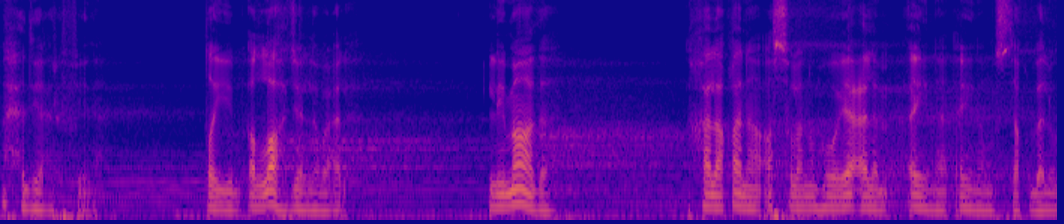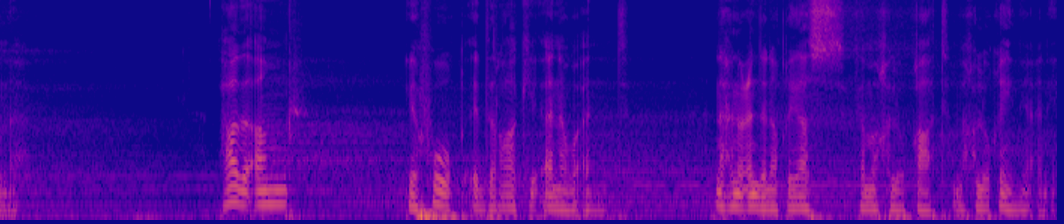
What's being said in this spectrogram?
ما حد يعرف فينا. طيب الله جل وعلا لماذا خلقنا أصلا وهو يعلم أين أين مستقبلنا؟ هذا أمر يفوق إدراكي أنا وأنت. نحن عندنا قياس كمخلوقات مخلوقين يعني.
